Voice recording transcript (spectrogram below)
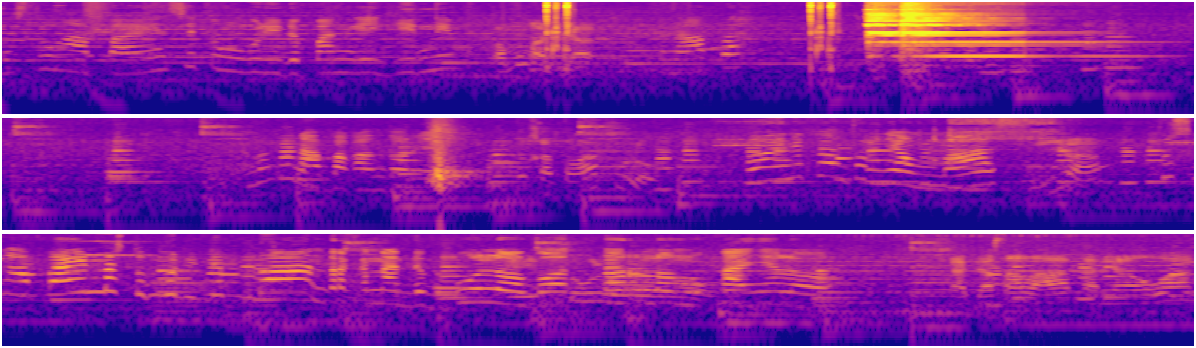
Mas tuh ngapain sih tunggu di depan kayak gini? Kamu nggak lihat? Kenapa? Mas. Iya. Terus ngapain Mas tunggu di depan? Terkena debu loh, Itu kotor loh. loh mukanya loh. Gak ada salah karyawan.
